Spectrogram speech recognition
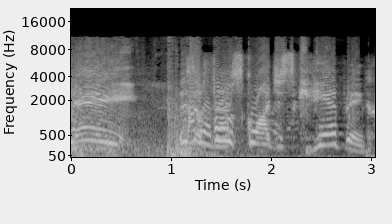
Hey! There's a full squad just camping!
